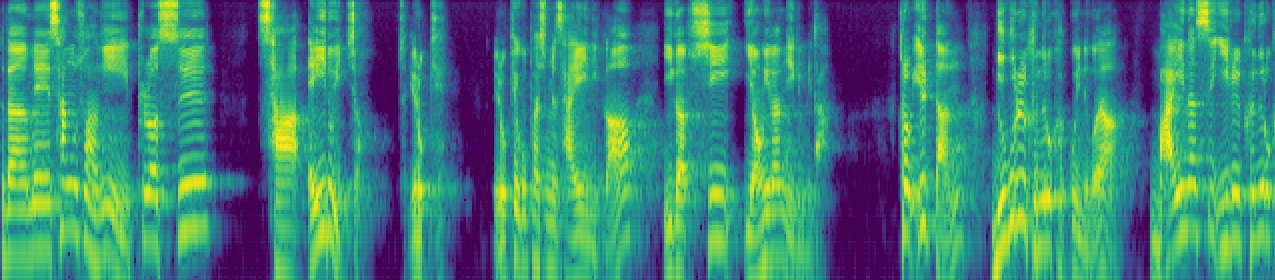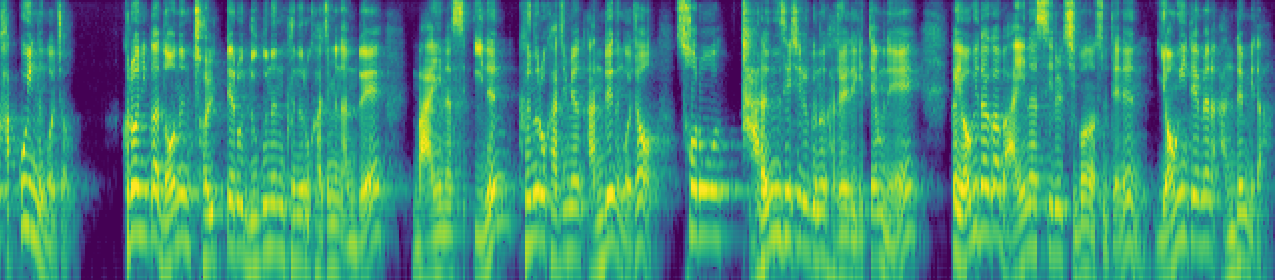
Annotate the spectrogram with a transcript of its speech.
그 다음에 상수항이 플러스 4a도 있죠. 자, 이렇게. 이렇게 곱하시면 4a니까 이 값이 0이라는 얘기입니다. 그럼 일단 누구를 근으로 갖고 있는 거야? 마이너스 2를 근으로 갖고 있는 거죠. 그러니까 너는 절대로 누구는 근으로 가지면 안 돼. 마이너스 2는 근으로 가지면 안 되는 거죠. 서로 다른 세실 근을 가져야 되기 때문에. 그러니까 여기다가 마이너스 1을 집어넣었을 때는 0이 되면 안 됩니다.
